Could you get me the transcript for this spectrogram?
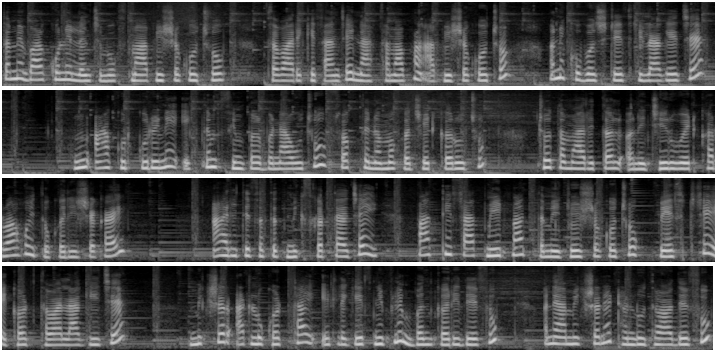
તમે બાળકોને લંચ બોક્સમાં આપી શકો છો. સવારે કે સાંજે નાસ્તામાં પણ આપી શકો છો અને ખૂબ જ ટેસ્ટી લાગે છે. હું આ કુરકુરીને એકદમ સિમ્પલ બનાવું છું, ફક્ત નમક જ એડ કરું છું. જો તમારે તલ અને જીરું એડ કરવા હોય તો કરી શકાય. આ રીતે સતત મિક્સ કરતા જઈ પાંચથી સાત મિનિટમાં તમે જોઈ શકો છો પેસ્ટ છે એ ઘટ થવા લાગી છે. મિક્સર આટલું ઘટ થાય એટલે ગેસની ફ્લેમ બંધ કરી દેશું અને આ મિક્સરને ઠંડુ થવા દેશું.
